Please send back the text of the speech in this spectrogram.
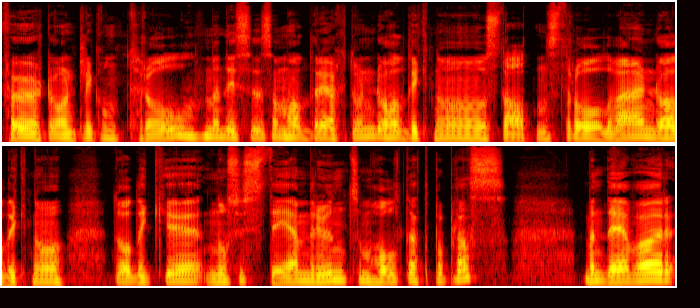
førte ordentlig kontroll med disse som hadde reaktoren. Du hadde ikke noe Statens strålevern, du hadde ikke noe, hadde ikke noe system rundt som holdt dette på plass. Men det var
